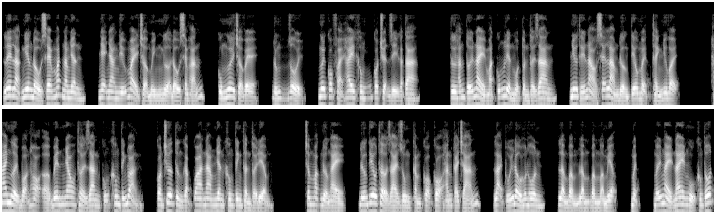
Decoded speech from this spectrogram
Lê Lạc nghiêng đầu xem mắt nam nhân, nhẹ nhàng nhíu mày trở mình ngửa đầu xem hắn, cùng ngươi trở về, đúng rồi, ngươi có phải hay không có chuyện gì gạt ta. Từ hắn tới này mặt cũng liền một tuần thời gian, như thế nào sẽ làm đường tiêu mệt thành như vậy. Hai người bọn họ ở bên nhau thời gian cũng không tính đoạn, còn chưa từng gặp qua nam nhân không tinh thần thời điểm. Trầm mặc nửa ngày, đường tiêu thở dài dùng cầm cọ cọ hắn cái chán, lại cúi đầu hôn hôn, lẩm bẩm lẩm bẩm mở miệng, mệt, mấy ngày nay ngủ không tốt.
